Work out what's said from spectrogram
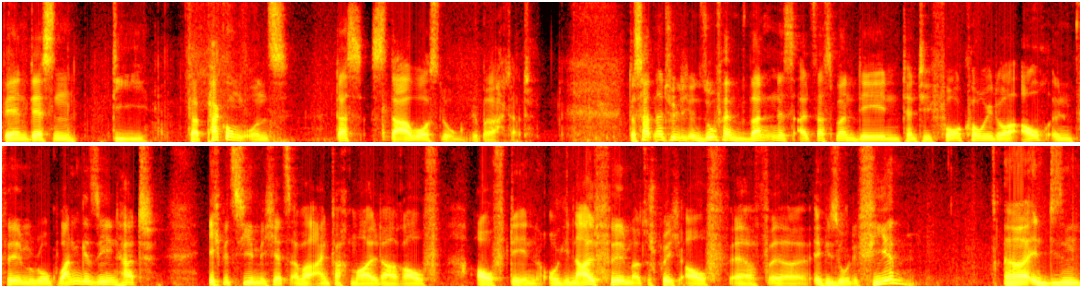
währenddessen die Verpackung uns das Star Wars Logo gebracht hat. Das hat natürlich insofern Bewandtnis, als dass man den 24-Korridor auch im Film Rogue One gesehen hat. Ich beziehe mich jetzt aber einfach mal darauf, auf den Originalfilm, also sprich auf äh, Episode 4. Äh, in diesem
